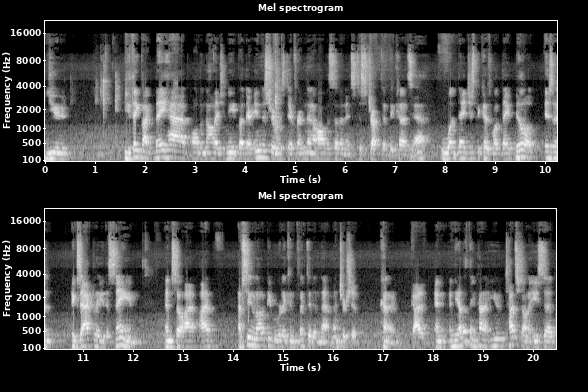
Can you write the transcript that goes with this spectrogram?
you you think like they have all the knowledge you need, but their industry is different, and then all of a sudden it's destructive because Yeah. what they just because what they built isn't exactly the same, and so I, I've I've seen a lot of people really conflicted in that mentorship kind of guide. And and the other thing, kind of you touched on it. You said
